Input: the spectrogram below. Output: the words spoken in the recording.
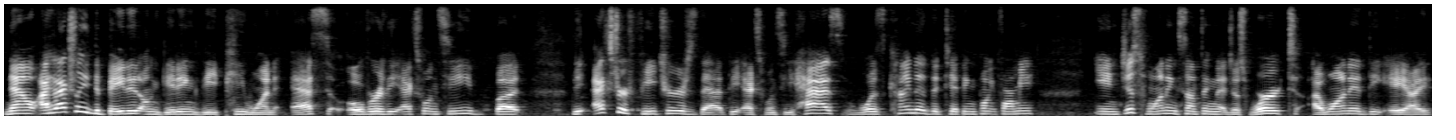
Now, I had actually debated on getting the P1S over the X1C, but the extra features that the X1C has was kind of the tipping point for me. In just wanting something that just worked, I wanted the AI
